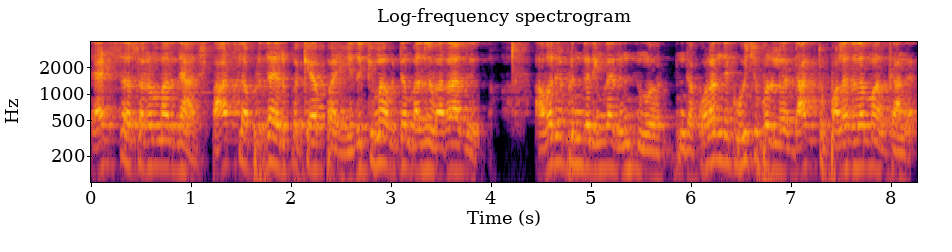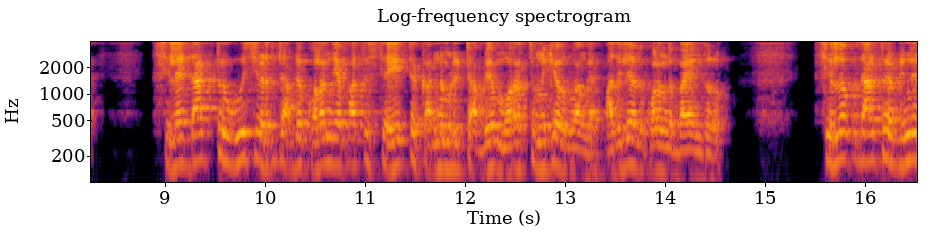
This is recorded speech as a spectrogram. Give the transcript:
டேரக்டர் சார் சொல்கிற மாதிரி தான் ஸ்பாட்டில் அப்படி தான் இருப்ப கேட்பேன். எதுக்குமே அவர்கிட்ட பதில் வராது. அவர் எப்படின்னு தெரியுங்களா? ரெண்டு இந்த குழந்தைக்கு ஊசி பொருள் டாக்டர் பல விதமாக இருக்காங்க. சில டாக்டர் ஊசி எடுத்துட்டு அப்படியே குழந்தைய பார்த்து ஸ்ட்ரெயிட்டு கண்ணு முடிக்கிட்டு அப்படியே முறைச்சோம்னுக்கே வருவாங்க. அதுலேயே அந்த குழந்தை பயந்துடும் சில டாக்டர் அப்படின்னு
